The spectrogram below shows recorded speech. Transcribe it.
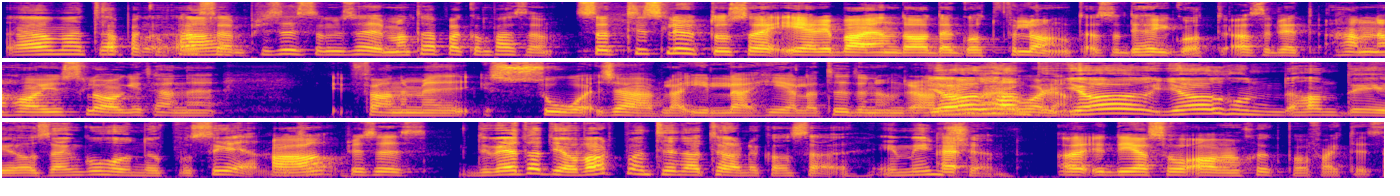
Ja, man tappar, tappar kompassen. Ja. Precis som du säger, man tappar kompassen. Så till slut då så är det bara en dag det har gått för långt. Alltså det har ju gått, alltså du vet, han har ju slagit henne fan i mig så jävla illa hela tiden under alla Gör, de här åren. han, gör, gör hon han det och sen går hon upp på scen. Ja, Liksom. precis. Du vet att jag varit på en Tina Turner konsert i München. Ja, Det är jag så avundsjuk på faktiskt.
